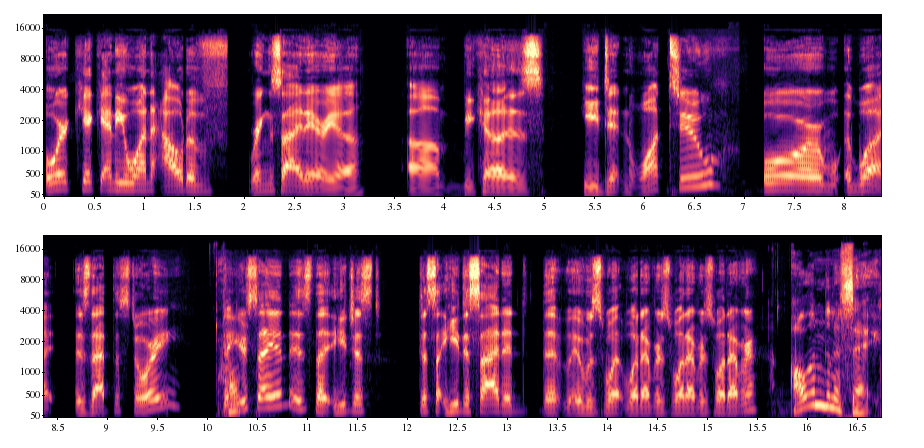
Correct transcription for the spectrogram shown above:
or kick anyone out of ringside area um, because he didn't want to, or wh- what? Is that the story that you're saying? Is that he just he decided that it was what whatever's whatever's whatever? All I'm to say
